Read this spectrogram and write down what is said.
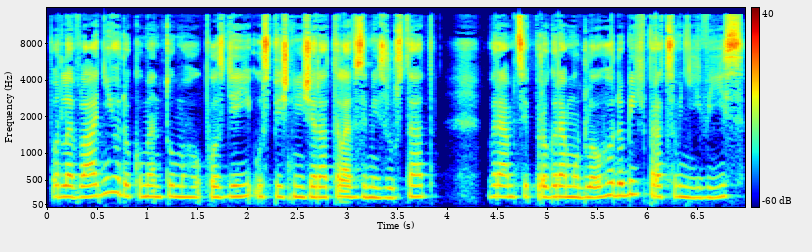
Podle vládního dokumentu mohou později úspěšní žadatelé v zemi zůstat v rámci programu dlouhodobých pracovních víz,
